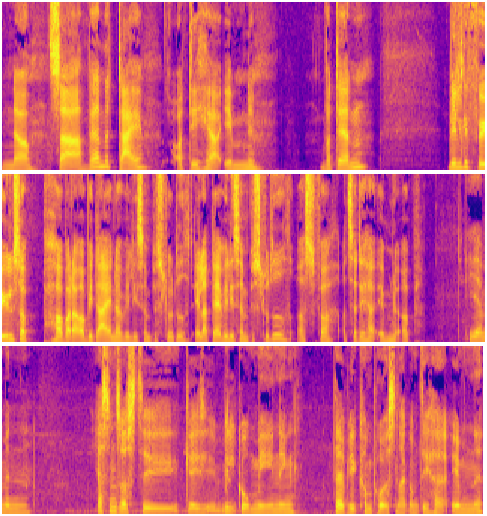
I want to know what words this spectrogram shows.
Nå, så hvad med dig og det her emne? Hvordan, hvilke følelser popper der op i dig, når vi ligesom besluttede, eller da vi ligesom besluttede os for at tage det her emne op? Jamen, jeg synes også, det gav vildt god mening, da vi kom på at snakke om det her emne.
